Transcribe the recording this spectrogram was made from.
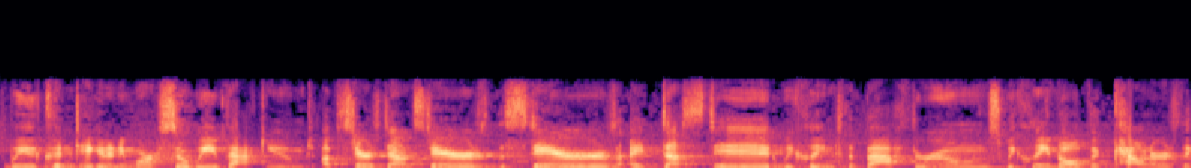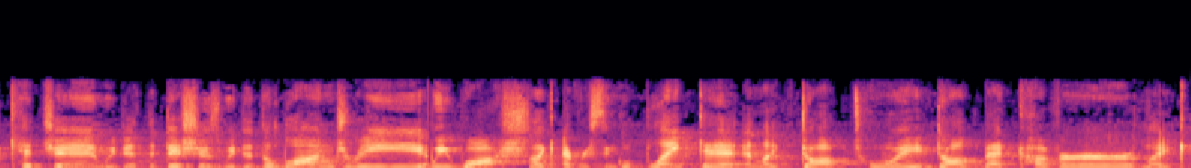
We couldn't take it anymore, so we vacuumed upstairs, downstairs, the stairs. I dusted, we cleaned the bathrooms, we cleaned all the counters, the kitchen, we did the dishes, we did the laundry. We washed like every single blanket and like dog toy, dog bed cover, like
